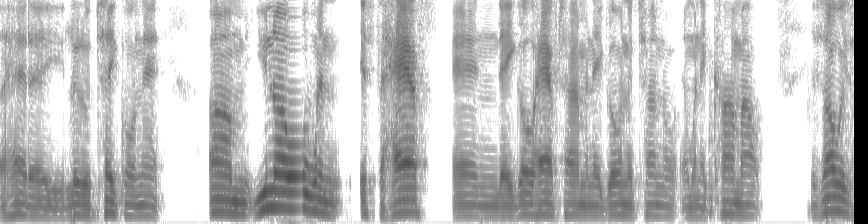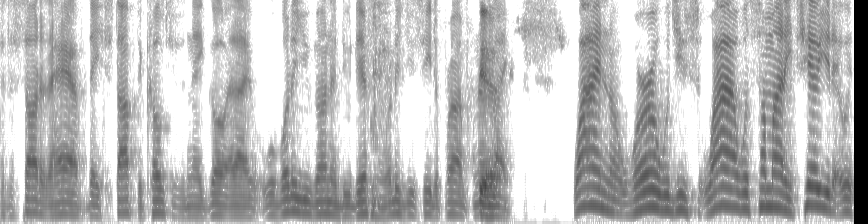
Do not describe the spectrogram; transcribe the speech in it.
I had a little take on that. Um, you know, when it's the half and they go halftime and they go in the tunnel and when they come out, it's always at the start of the half, they stop the coaches and they go like, well, what are you gonna do different? What did you see the problem? And yeah. I'm like, why in the world would you why would somebody tell you that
